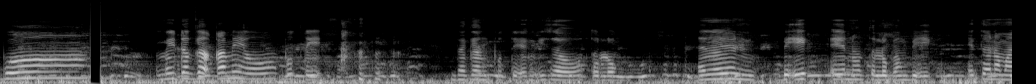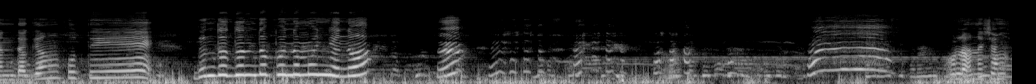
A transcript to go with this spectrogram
Ba, may daga kami oh, puti. Dagang puti ang isa oh, tulog. Ano yun, biik. Ayun oh, tulog ang biik. Ito naman, dagang puti. Ganda-ganda pa naman yan, ha? Ha? Ah! Wala na siyang!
